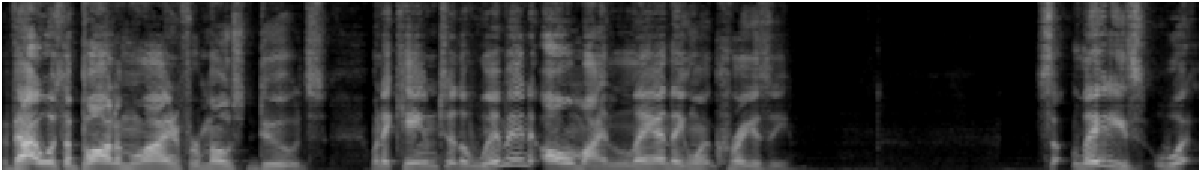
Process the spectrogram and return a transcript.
That was the bottom line for most dudes. When it came to the women, oh my land, they went crazy. So, ladies, what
